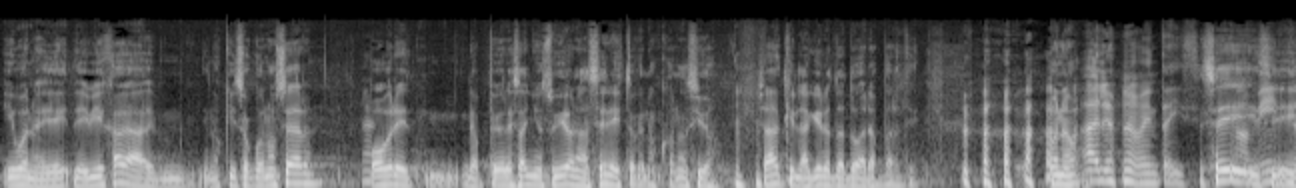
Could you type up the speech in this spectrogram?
y bueno, de, de vieja nos quiso conocer. Pobre, los peores años subieron a hacer esto que nos conoció. Ya que la quiero tatuar aparte. Bueno, A los 96. Sí, sí,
